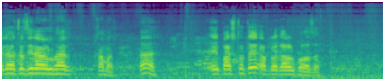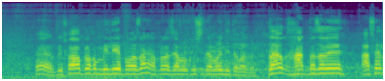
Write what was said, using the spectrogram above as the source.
এটা হচ্ছে জিনারুল ভাইয়ের খামার হ্যাঁ? এই পাঁচটাতে আপনার গারল পাওয়া যায়। হ্যাঁ সব রকম মিলিয়ে পাওয়া যায়, আপনারা যেমন খুশি তেমনই নিতে পারবেন। যাই হোক, হাট বাজারে আসেন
